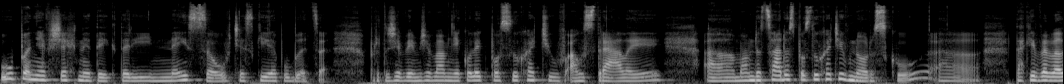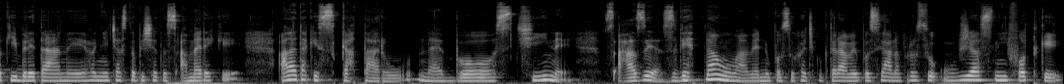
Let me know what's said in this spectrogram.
úplně všechny ty, kteří nejsou v České republice, protože vím, že mám několik posluchačů v Austrálii, a mám docela dost posluchačů v Norsku, taky ve Velké Británii, hodně často píšete z Ameriky, ale taky z Kataru nebo z Číny, z Asie, z Větnamu. Mám jednu posluchačku, která mi posílá naprosto úžasné fotky,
